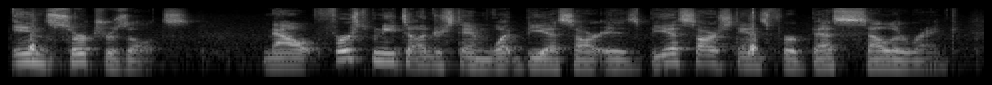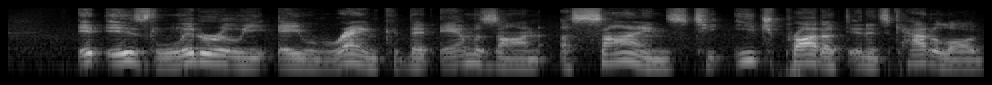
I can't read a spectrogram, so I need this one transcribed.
in search results. Now, first we need to understand what BSR is. BSR stands for best seller rank it is literally a rank that Amazon assigns to each product in its catalog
